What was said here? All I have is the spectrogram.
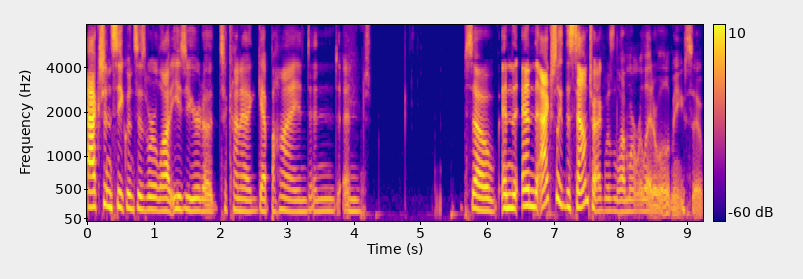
action sequences were a lot easier to to kind of get behind and and so and and actually the soundtrack was a lot more relatable to me. So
